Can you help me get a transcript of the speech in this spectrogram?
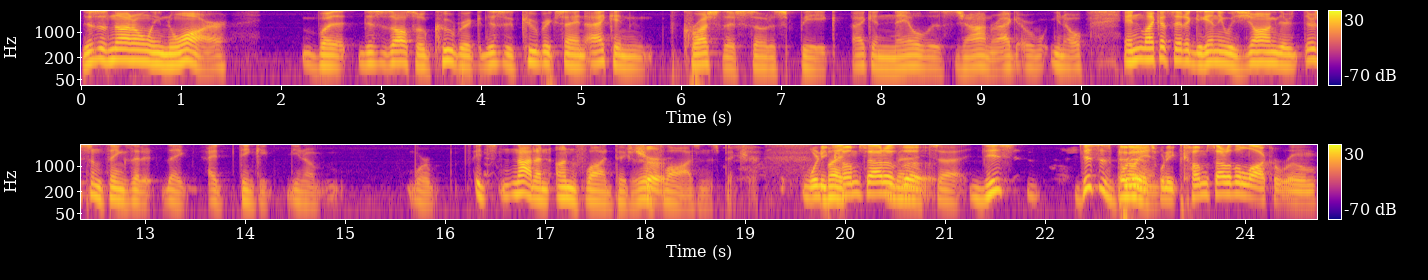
this is not only noir, but this is also Kubrick. This is Kubrick saying, "I can crush this, so to speak. I can nail this genre." I can, you know, and like I said again, he was young. There, there's some things that it, like I think you know were it's not an unflawed picture. There Sure. are flaws in this picture. When he But- comes out of the uh, this this is brilliant. is when he comes out of the locker room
